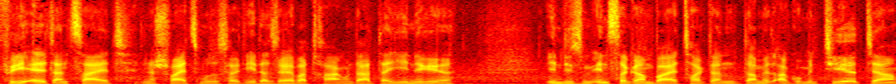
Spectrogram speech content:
für die Elternzeit in der Schweiz muss es halt jeder selber tragen. Und da hat derjenige in diesem Instagram-Beitrag dann damit argumentiert, ja,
